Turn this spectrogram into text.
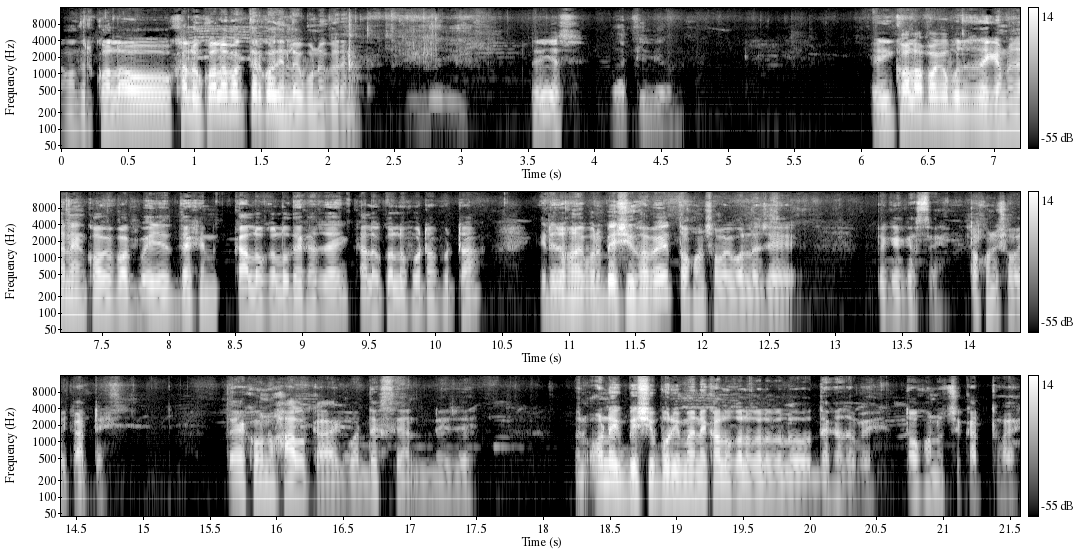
আমাদের কলাও, খালু, কলা আর কদিন লাগবে মনে করেন? দেরি আছে? এই কলা পাকা বোঝা যায় কেমন জানেন? কবে পাকবে? এই যে দেখেন, কালো কালো দেখা যায়, কালো কালো ফোটা ফোটা। এটা যখন একবার বেশি হবে, তখন সবাই বলে যে পেকে গেছে, তখনই সবাই কাটে। তো এখন হালকা, একবার দেখছেন? এই যে মানে অনেক বেশি পরিমাণে কালো কালো কালো কালো দেখা যাবে। তখন হচ্ছে কাটতে হয়।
